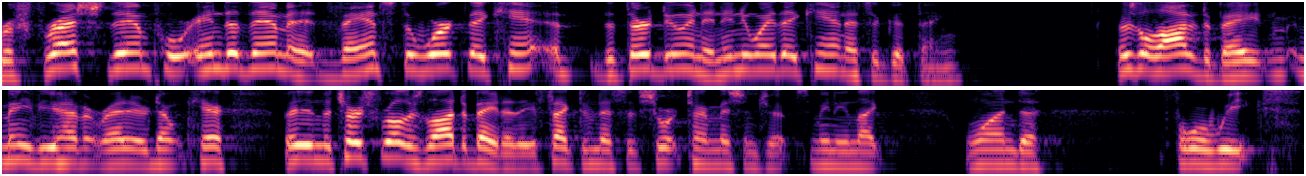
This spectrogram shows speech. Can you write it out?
refresh them, pour into them, and advance the work they can, that they're doing in any way they can, that's a good thing. There's a lot of debate. Many of you haven't read it or don't care. But in the church world, there's a lot of debate of the effectiveness of short term mission trips, meaning like one to four weeks.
